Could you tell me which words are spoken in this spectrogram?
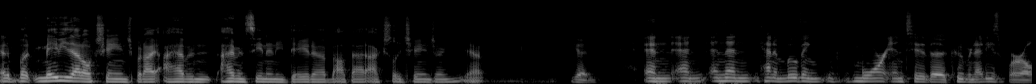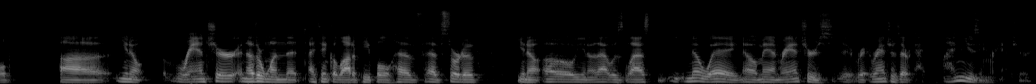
and but maybe that'll change. But I, I haven't I haven't seen any data about that actually changing yet. Good, and and and then kind of moving more into the Kubernetes world. Uh, you know, Rancher, another one that I think a lot of people have have sort of you know, oh, you know, that was last. No way, no man. Ranchers, ranchers. I'm using Rancher.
